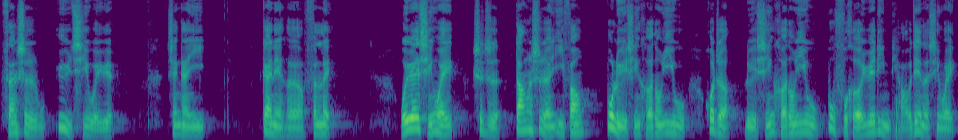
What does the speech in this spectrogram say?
三是预期违约。先看一概念和分类。违约行为是指当事人一方不履行合同义务，或者履行合同义务不符合约定条件的行为。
